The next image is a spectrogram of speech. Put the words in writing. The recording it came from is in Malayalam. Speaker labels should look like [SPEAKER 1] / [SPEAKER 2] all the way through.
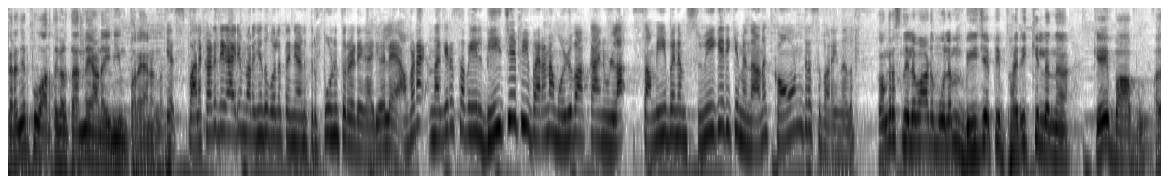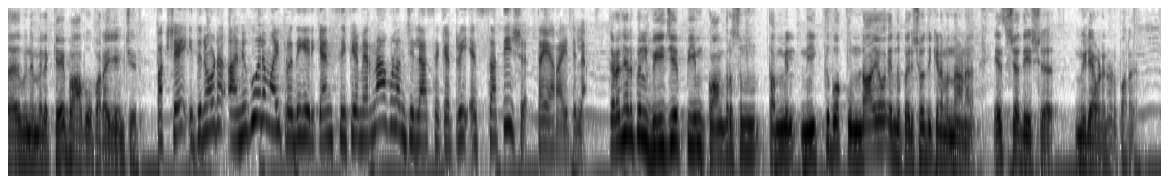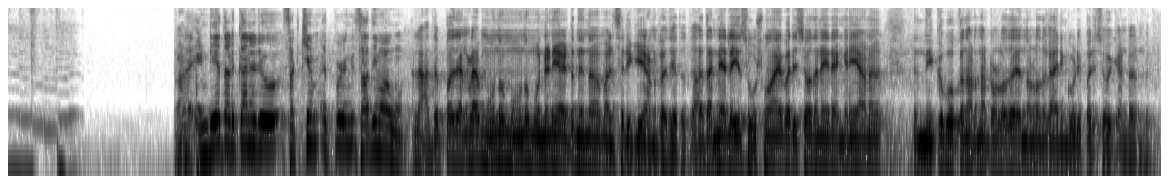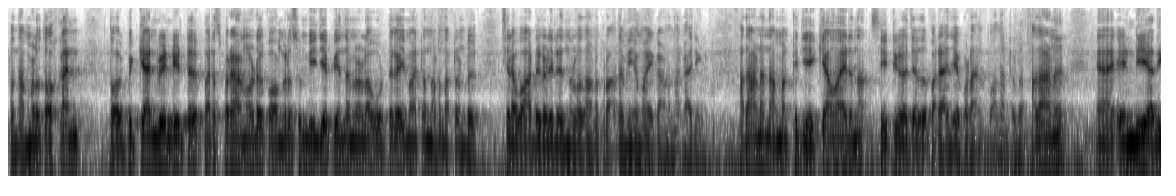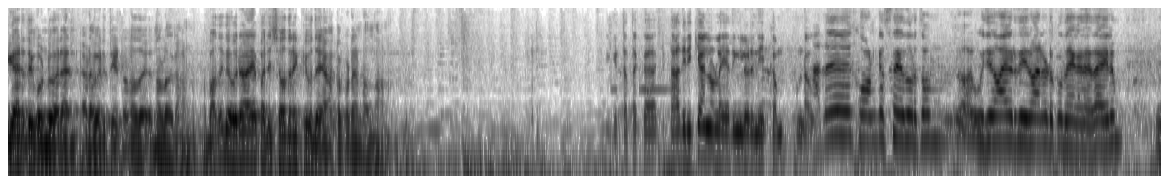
[SPEAKER 1] തെരഞ്ഞെടുപ്പ് വാർത്തകൾ തന്നെയാണ് ഇനിയും പറയാനുള്ളത്.
[SPEAKER 2] യെസ് പാലക്കാടിന്റെ കാര്യം പറഞ്ഞതുപോലെ തന്നെയാണ് തൃപ്പൂണിത്തുറയുടെ കാര്യം അല്ലെ? അവിടെ നഗരസഭയിൽ ബി ജെ പി ഭരണം ഒഴിവാക്കാനുള്ള സമീപനം സ്വീകരിക്കുമെന്നാണ് കോൺഗ്രസ് പറയുന്നത്.
[SPEAKER 1] കോൺഗ്രസ് നിലപാട് മൂലം ബി ജെ പി ഭരിക്കില്ലെന്ന് കെ ബാബു അതായത് എ കെ ബാബു പറയുകയും ചെയ്തു.
[SPEAKER 2] പക്ഷേ ഇതിനോട് അനുകൂലമായി പ്രതികരിക്കാൻ സി പി എം എറണാകുളം ജില്ലാ സെക്രട്ടറി എസ് സതീഷ് തയ്യാറായിട്ടില്ല.
[SPEAKER 1] തെരഞ്ഞെടുപ്പിൽ ബി ജെ പിയും കോൺഗ്രസും തമ്മിൽ നീക്കുപോക്കുണ്ടായോ എന്ന് പരിശോധിക്കണമെന്നാണ് എസ് സതീഷ് മീഡിയ വണിനോട് പറഞ്ഞത്.
[SPEAKER 3] എൻ ഡി എ തടുക്കാനൊരു സഖ്യം എപ്പോഴെങ്കിലും സാധ്യമാകുമോ
[SPEAKER 4] അല്ല അതിപ്പോൾ ഞങ്ങൾ മൂന്ന് മൂന്ന് മുന്നണിയായിട്ട് നിന്ന് മത്സരിക്കുകയാണല്ലോ ചെയ്തത്. അത് തന്നെയല്ല ഈ സൂക്ഷ്മമായ പരിശോധനയിൽ എങ്ങനെയാണ് നീക്കുപോക്ക് നടന്നിട്ടുള്ളത് എന്നുള്ളത് കാര്യം കൂടി പരിശോധിക്കേണ്ടതുണ്ട്. ഇപ്പം നമ്മൾ തോക്കാൻ തോൽപ്പിക്കാൻ വേണ്ടിയിട്ട് പരസ്പരം അങ്ങോട്ട് കോൺഗ്രസും ബി ജെ പിയും തമ്മിലുള്ള വോട്ട് കൈമാറ്റം നടന്നിട്ടുണ്ട് ചില വാർഡുകളിൽ എന്നുള്ളതാണ് പ്രാഥമികമായി കാണുന്ന കാര്യങ്ങൾ. അതാണ് നമുക്ക് ജയിക്കാമായിരുന്ന സീറ്റുകൾ ചിലത് പരാജയപ്പെടാൻ വന്നിട്ടുള്ളത്. അതാണ് എൻ ഡി എ അധികാരത്തിൽ കൊണ്ടുവരാൻ ഇടവരുത്തിയിട്ടുള്ളത് എന്നുള്ളത് കാണും അപ്പോൾ അത് ഗൗരവമായ പരിശോധനയ്ക്ക് വിധേയമാക്കപ്പെടേണ്ട ഒന്നാണ്.
[SPEAKER 1] കിട്ടത്തക്ക കിട്ടാതിരിക്കാനുള്ള ഏതെങ്കിലും ഒരു നീക്കം ഉണ്ടാവും.
[SPEAKER 5] അത് കോൺഗ്രസ് നേതൃത്വം ഉചിതമായ ഒരു തീരുമാനം എടുക്കുന്ന എങ്ങനെ? ഏതായാലും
